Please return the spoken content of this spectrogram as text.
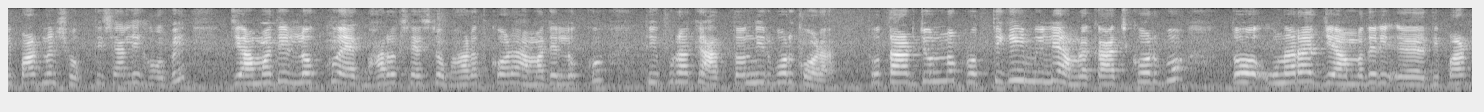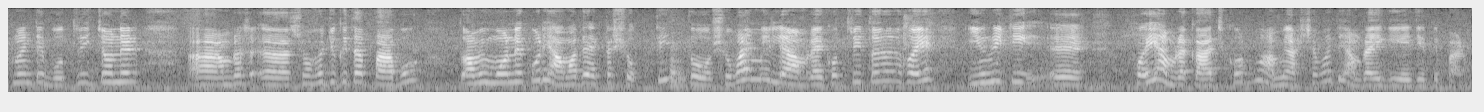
ডিপার্টমেন্ট শক্তিশালী হবে যে আমাদের লক্ষ্য এক ভারত শ্রেষ্ঠ ভারত করা, আমাদের লক্ষ্য ত্রিপুরাকে আত্মনির্ভর করা। তো তার জন্য প্রত্যেকেই মিলে আমরা কাজ করব। তো ওনারা যে আমাদের ডিপার্টমেন্টে বত্রিশ জনের আমরা সহযোগিতা পাবো, তো আমি মনে করি আমাদের একটা শক্তি। তো সবাই মিলে আমরা একত্রিত হয়ে, ইউনিটি হয়ে আমরা কাজ করব, আমি আশাবাদী আমরা এগিয়ে যেতে পারব।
